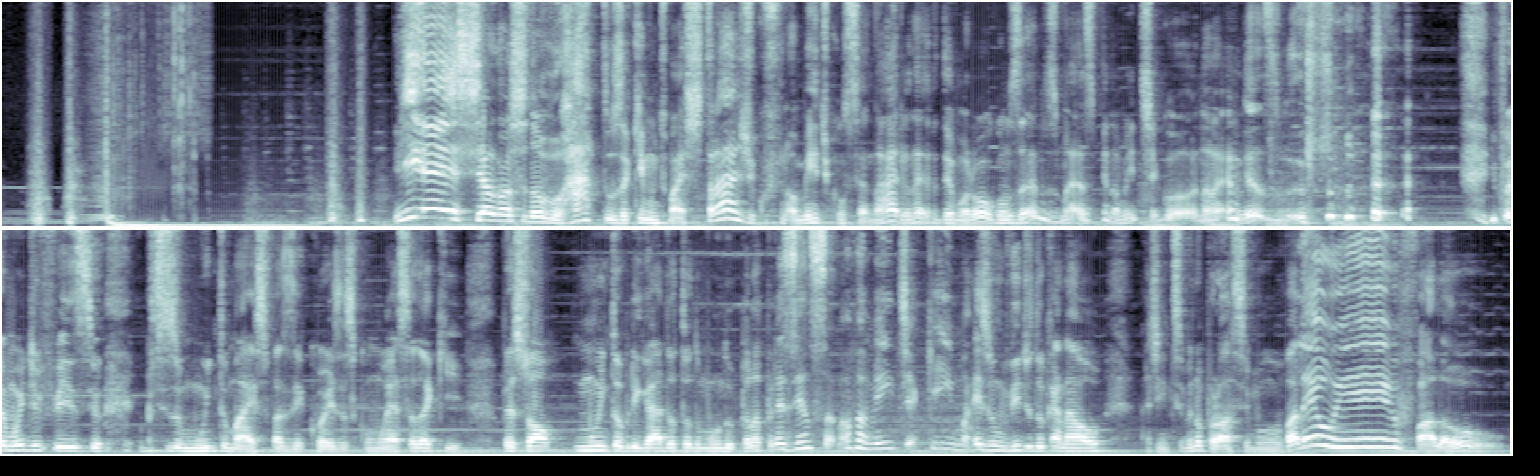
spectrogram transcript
E esse é o nosso novo Ratos, aqui muito mais trágico, finalmente com o cenário, né? Demorou alguns anos, mas finalmente chegou, não é mesmo? e foi muito difícil. Eu preciso muito mais fazer coisas como essa daqui. Pessoal, muito obrigado a todo mundo pela presença novamente aqui em mais um vídeo do canal. A gente se vê no próximo. Valeu e falou!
